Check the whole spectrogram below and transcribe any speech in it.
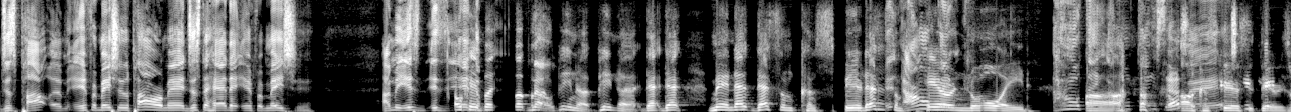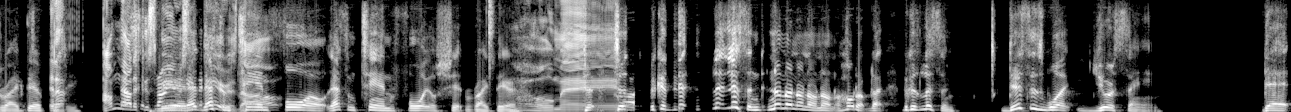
just power. I mean, information is power, man. Just to have that information. I mean, it's it's Okay, the- but but No. no, peanut, peanut. That that man, that that's some conspiracy. That's some I don't think- paranoid I don't think I don't think so, Uh, uh, conspiracy theories right there, And I- buddy. I'm not a That's- Yeah, conspiracy that, that's some tin dog. foil. That's some tin foil shit right there. Oh man, to, to, because li- li- listen, no, no, no, no, no, no. Hold up, like, because listen, this is what you're saying that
